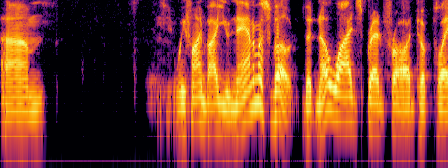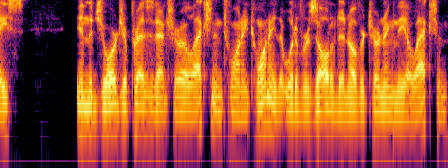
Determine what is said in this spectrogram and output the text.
Um, we find by unanimous vote that no widespread fraud took place in the Georgia presidential election in 2020 that would have resulted in overturning the election.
